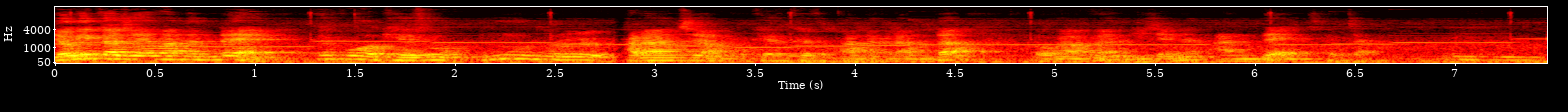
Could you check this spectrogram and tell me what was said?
여기까지 해봤는데 페퍼가 계속 흥분도를 가라앉지 않고 계속해서 반응을 한다. 너가 하면 이제는 안 돼, 살짝 음.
